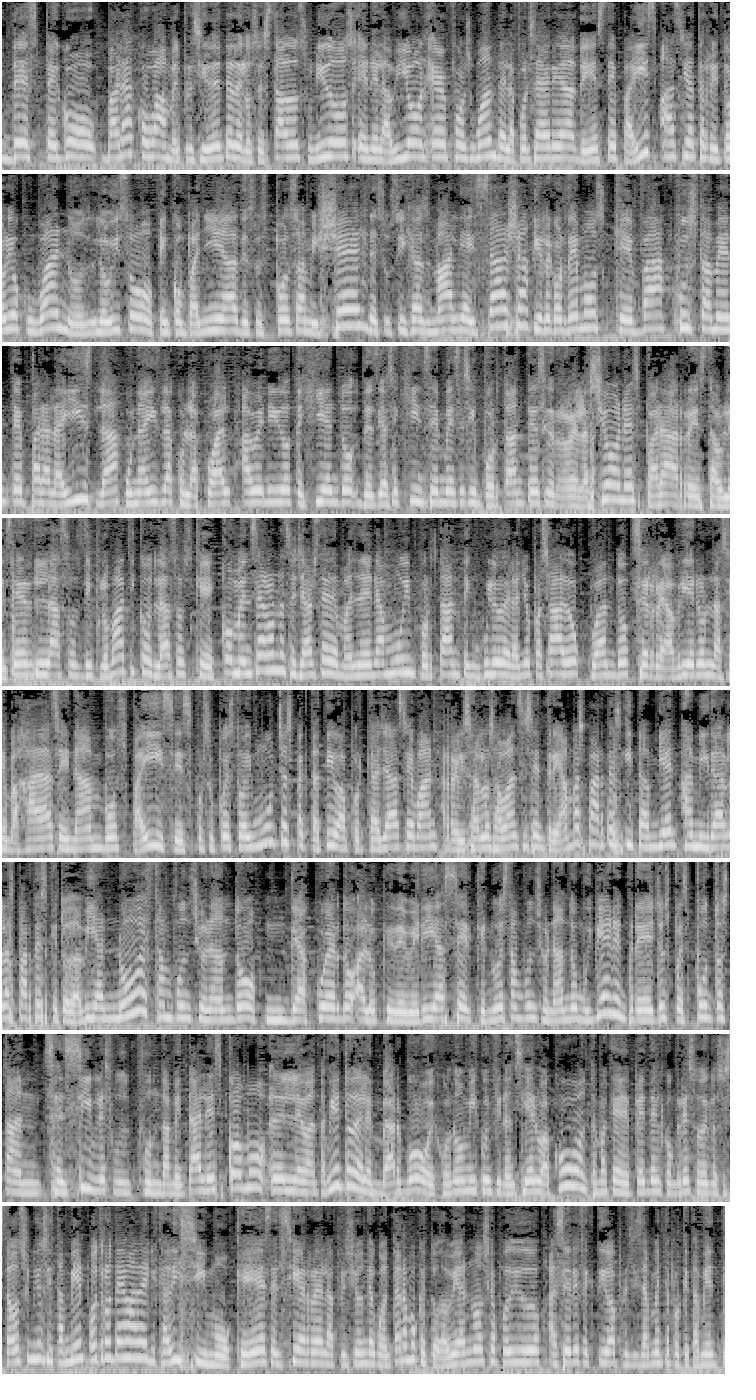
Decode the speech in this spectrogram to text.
despegó Barack Obama, el presidente de los Estados Unidos, en el avión Air Force One de la Fuerza Aérea de este país hacia territorio cubano. Lo hizo en compañía de su esposa Michelle, de sus hijas Malia y Sasha. Y recordemos que va justamente para la isla, una isla con la cual ha venido tejiendo desde hace 15 meses importantes relaciones para restablecer lazos diplomáticos, lazos que comenzaron a sellarse de manera muy importante en julio del año pasado cuando se reabrieron las embajadas en ambos países. Por supuesto, hay mucha expectativa porque allá se van a revisar los avances entre ambas partes y también a mirar las partes que todavía no están funcionando de acuerdo a lo que debería ser, que no están funcionando muy bien, entre ellos pues puntos tan sensibles, fundamentales como el levantamiento del embargo económico y financiero a Cuba, un tema que depende del Congreso de los Estados Unidos y también otro tema delicadísimo que es el cierre de la prisión de Guantánamo que todavía no se ha podido hacer efectiva precisamente porque también tiene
